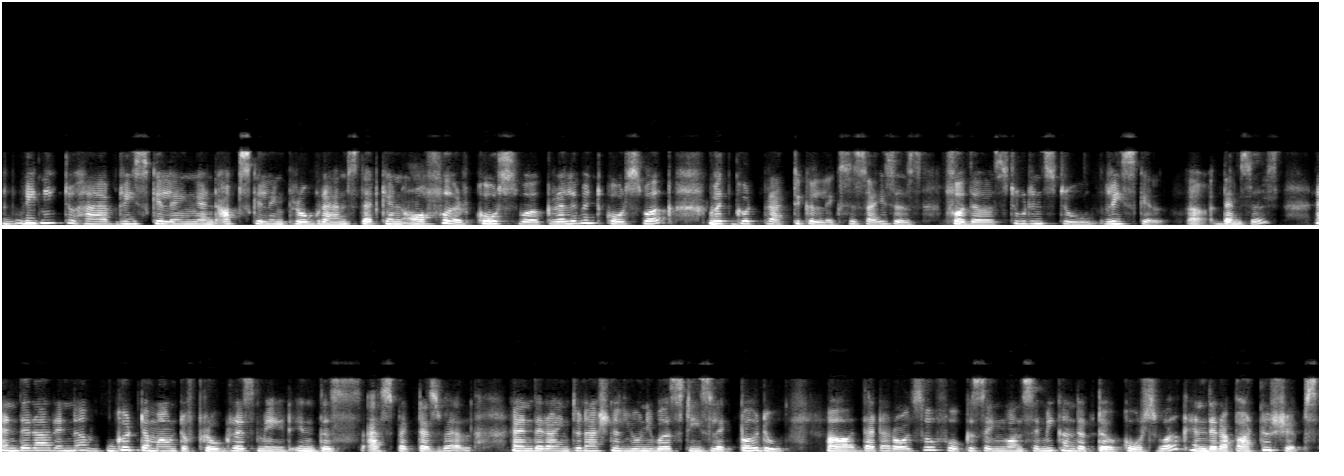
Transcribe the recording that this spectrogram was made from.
we need to have reskilling and upskilling programs that can offer coursework, relevant coursework with good practical exercises for the students to reskill uh, themselves. And there are a good amount of progress made in this aspect as well. And there are international universities like Purdue uh, that are also focusing on semiconductor coursework, and there are partnerships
